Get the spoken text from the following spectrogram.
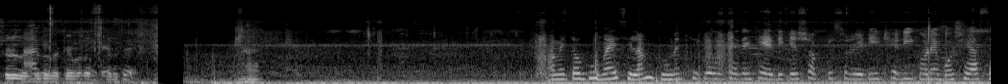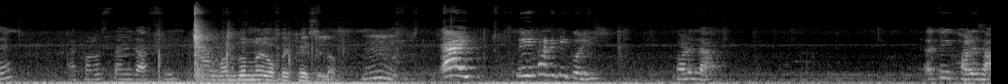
ছেড়ে দাও ক্যামেরা হ্যাঁ। আমি তো ঘুমাইছিলাম ঘুমের থেকে উঠে দেখে এদিকে সব কিছু রেডি ঠেডি করে বসে আছে। এখন আমি যাচ্ছি। তোমার জন্যই অপেক্ষায় ছিলাম। হুম। এই তুই এখানে কি করিস? ঘরে যা। তুই ঘরে যা।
